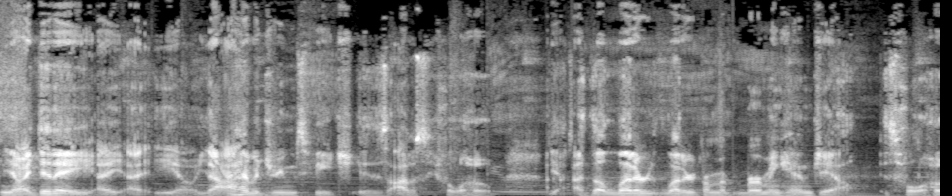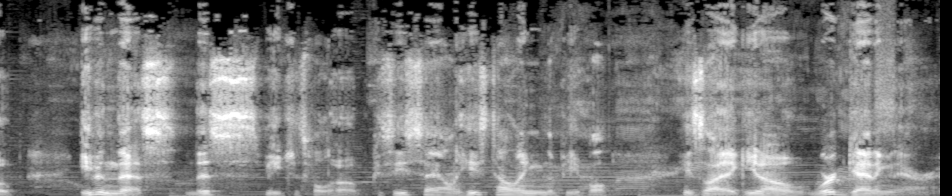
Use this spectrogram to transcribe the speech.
you know, I did a, a, a you know yeah, I have a dream speech is obviously full of hope. Yeah. Uh, the letter letter from a Birmingham jail is full of hope. Even this this speech is full of hope because he's saying he's telling the people, he's like you know we're getting there.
